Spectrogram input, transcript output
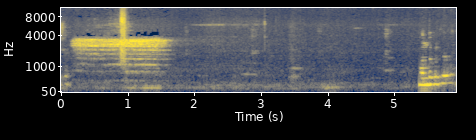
বন্ধ করে দেবে?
